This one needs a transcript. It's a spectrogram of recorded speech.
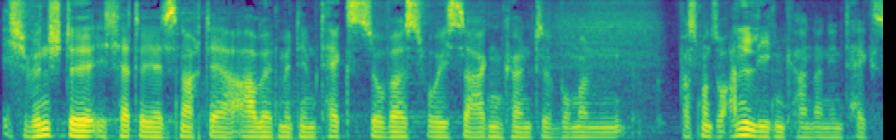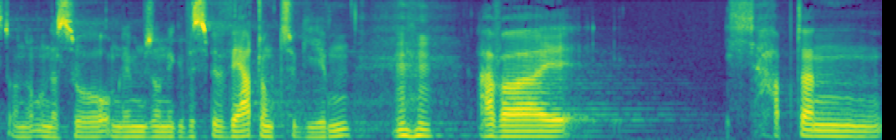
Ich wünschte, ich hätte jetzt nach der Arbeit mit dem Text sowas, wo ich sagen könnte, wo man was man so anlegen kann an den Text und um das so, um dem so eine gewisse Bewertung zu geben. Mhm. Aber ich habe dann,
